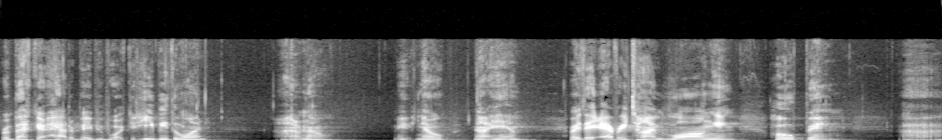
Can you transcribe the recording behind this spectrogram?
Rebecca had a baby boy. Could he be the one? I don't know. Maybe, nope, not him. Right? They every time longing, hoping. Uh,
